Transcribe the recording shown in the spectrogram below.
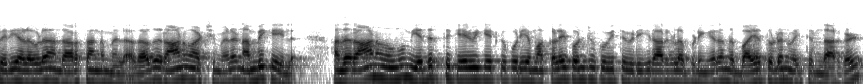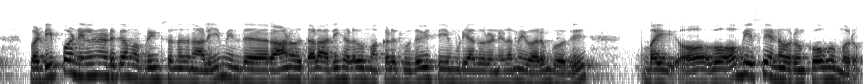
பெரிய அளவில் அந்த அரசாங்கம் மேலே அதாவது இராணுவ ஆட்சி மேலே நம்பிக்கை இல்லை. அந்த இராணுவமும் எதிர்த்து கேள்வி கேட்கக்கூடிய மக்களை கொன்று குவித்து விடுகிறார்கள் அப்படிங்கிற அந்த பயத்துடன் வைத்திருந்தார்கள். பட் இப்போ நிலநடுக்கம் அப்படின்னு சொன்னதுனாலையும் இந்த இராணுவத்தால் அதிக அளவு மக்களுக்கு உதவி செய்ய முடியாத ஒரு நிலைமை வரும்போது பை ஆப்வியஸ்லி என்ன வரும்? கோபம் வரும்.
